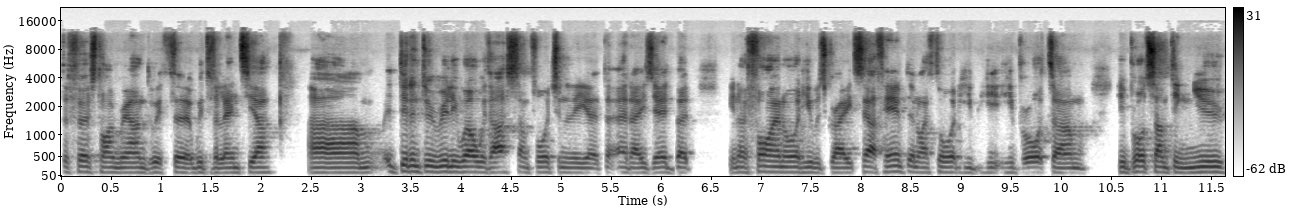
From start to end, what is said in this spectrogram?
the first time round with uh, with Valencia. Um, it didn't do really well with us, unfortunately, at, at AZ. But you know, Feyenoord, he was great. Southampton, I thought he he, he brought um, he brought something new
